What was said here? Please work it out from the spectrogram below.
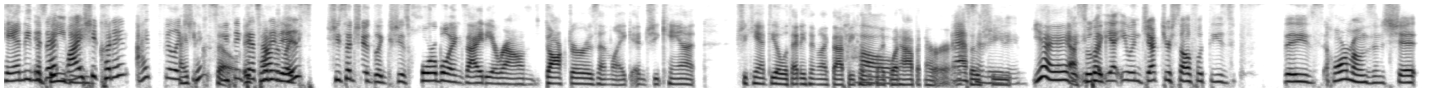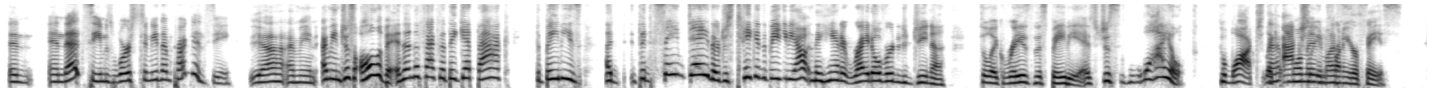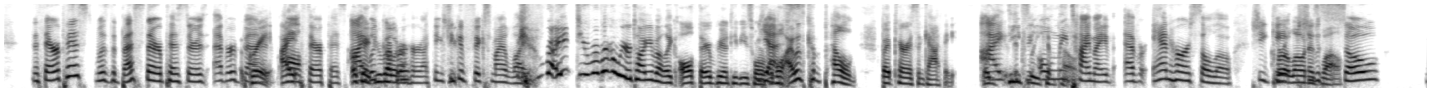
Handing the Is the that baby why she couldn't? I feel like I she think so. You think It that's what it like- is? she said she had like she has horrible anxiety around doctors and like and she can't she can't deal with anything like that because of like what happened to her. And so she- Fascinating. yeah, yeah, yeah. But, So but like yet you inject yourself with these these hormones and shit, and and that seems worse to me than pregnancy. Yeah, I mean, I mean, just all of it, and then the fact that they get back the babies a, the same day. They're just taking the baby out and they hand it right over to Gina to like raise this baby. It's just wild to watch, like That actually in front of your face. The therapist was the best therapist there has ever been. Great. I- all therapists. Okay, I would go to her. I think she could fix my life. right? Do you remember how we were talking about like all therapy on TV is horrible? I was compelled by Paris and Kathy. Like, I it's the only time I've ever and her solo. She gave alone she as was well. so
